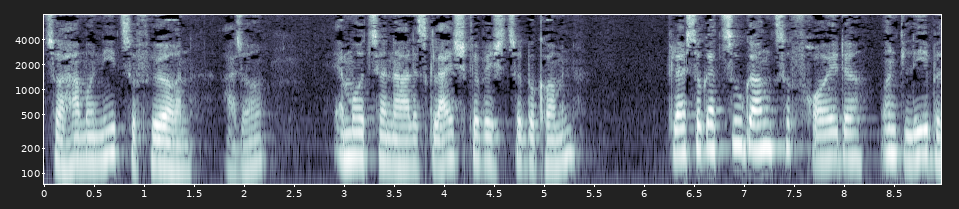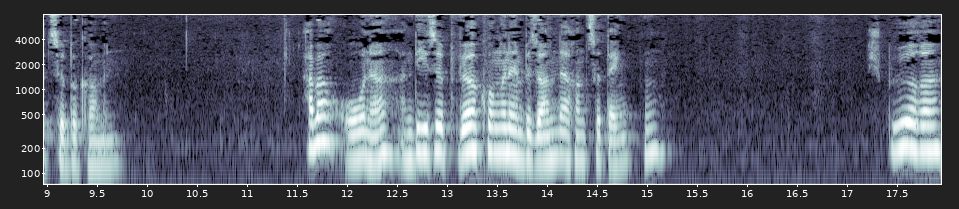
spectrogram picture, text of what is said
zur Harmonie zu führen, also emotionales Gleichgewicht zu bekommen, vielleicht sogar Zugang zu Freude und Liebe zu bekommen aber ohne an diese Wirkungen im Besonderen zu denken. Spüre,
